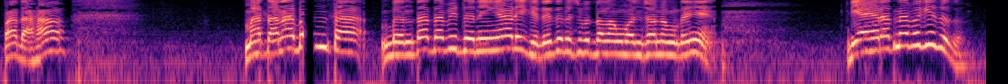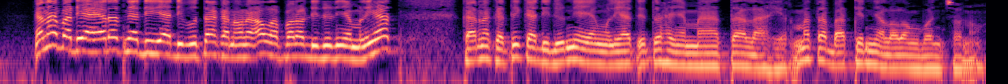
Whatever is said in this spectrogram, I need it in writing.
Padahal matana benta, benta tapi teningali gitu. Itu disebut lolong bonconong tehnya. Di akhiratnya begitu tuh. Kenapa di akhiratnya dia dibutakan oleh Allah padahal di dunia melihat? Karena ketika di dunia yang melihat itu hanya mata lahir, mata batinnya lolong boncono.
